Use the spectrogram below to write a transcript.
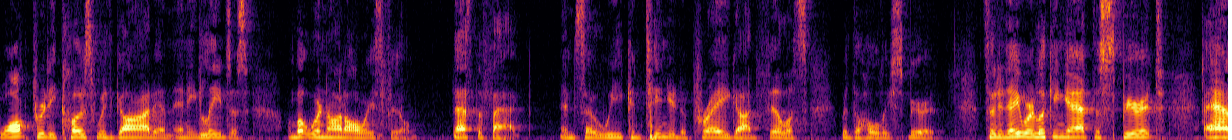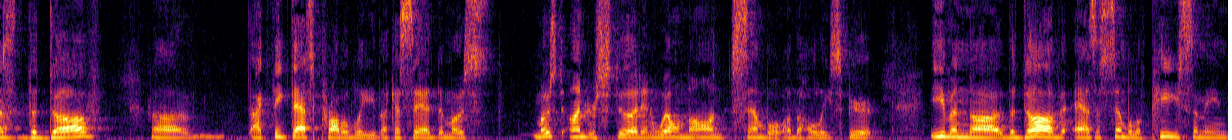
walk pretty close with God and, and He leads us, but we're not always filled. That's the fact. And so we continue to pray, God, fill us with the Holy Spirit. So today we're looking at the Spirit as the dove. Uh, I think that's probably, like I said, the most, most understood and well known symbol of the Holy Spirit. Even uh, the dove as a symbol of peace. I mean,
